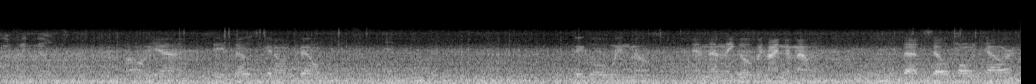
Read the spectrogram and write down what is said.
Windmills. Oh, yeah. See those get on film. Big old windmills. And then they go behind the mountain. That cell phone tower.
